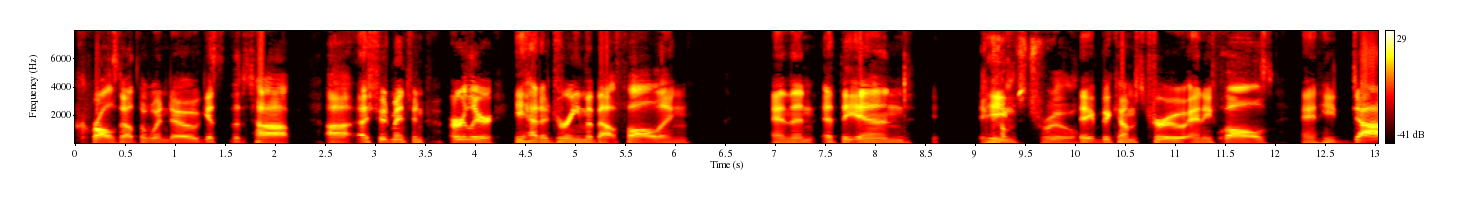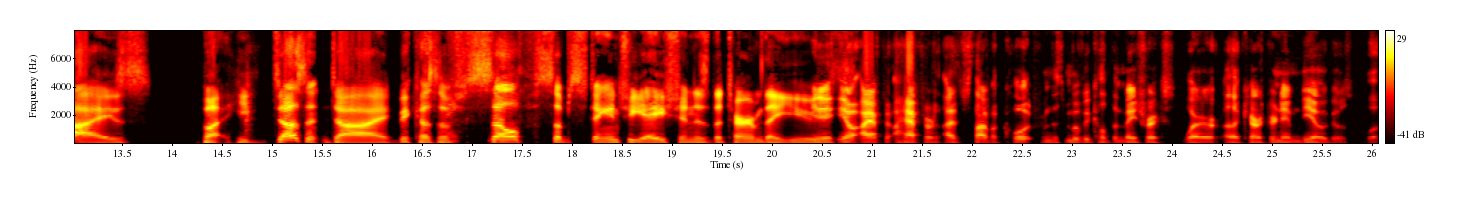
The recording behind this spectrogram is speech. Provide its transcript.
crawls out the window gets to the top uh i should mention earlier he had a dream about falling and then at the end It He- comes true. it becomes true and he falls and he dies but he doesn't die because of self-substantiation is the term they You, use you know, I have to. I have to. I just thought of a quote from this movie called The Matrix, where a character named Neo goes, "Whoa."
